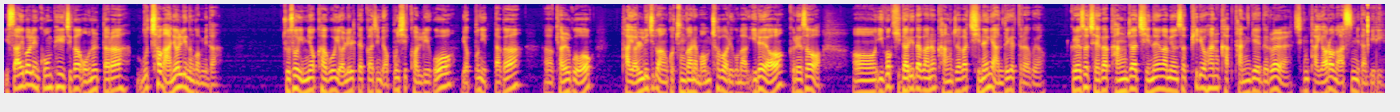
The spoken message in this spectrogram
이 사이버링크 홈페이지가 오늘따라 무척 안 열리는 겁니다. 주소 입력하고 열릴 때까지 몇 분씩 걸리고 몇 분 있다가 어, 결국 다 열리지도 않고 중간에 멈춰버리고 막 이래요. 그래서 어, 이거 기다리다가는 강좌가 진행이 안 되겠더라고요. 그래서 제가 강좌 진행하면서 필요한 각 단계들을 지금 다 열어놨습니다. 미리.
